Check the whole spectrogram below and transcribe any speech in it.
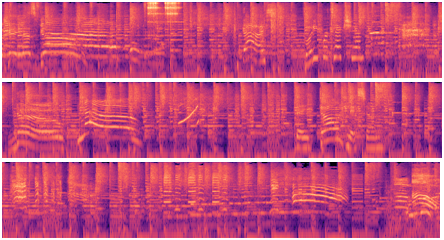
Okay, let's go. Guys, body protection. No. No! They don't listen. Oh, no!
